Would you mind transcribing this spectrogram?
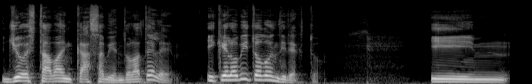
yo estaba en casa viendo la tele y que lo vi todo en directo. Y,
